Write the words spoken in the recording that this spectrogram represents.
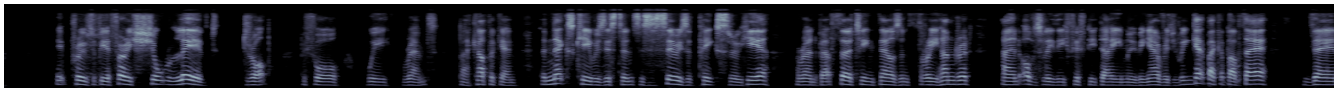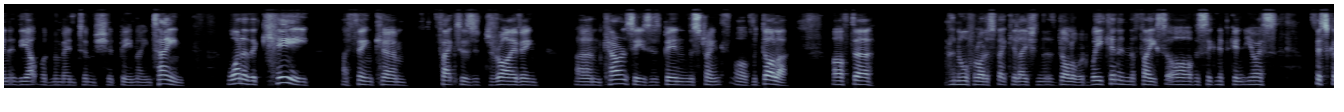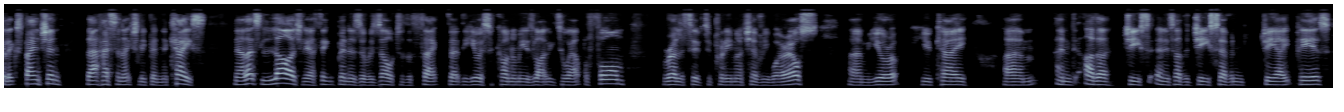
it proved to be a very short-lived drop before we ramped back up again. The next key resistance is a series of peaks through here, around about 13,300, and obviously the 50-day moving average. If we can get back above there, then the upward momentum should be maintained. One of the key, I think, um, factors driving um, currencies has been the strength of the dollar. After an awful lot of speculation that the dollar would weaken in the face of a significant US fiscal expansion, that hasn't actually been the case. Now, that's largely, I think, been as a result of the fact that the US economy is likely to outperform relative to pretty much everywhere else, um, Europe, UK, um, and other G and its other G7, G8 peers.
